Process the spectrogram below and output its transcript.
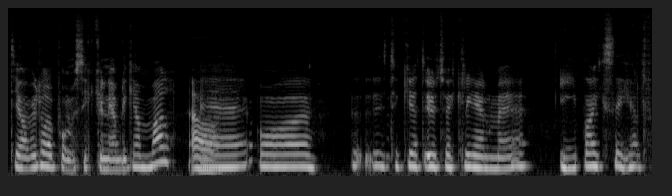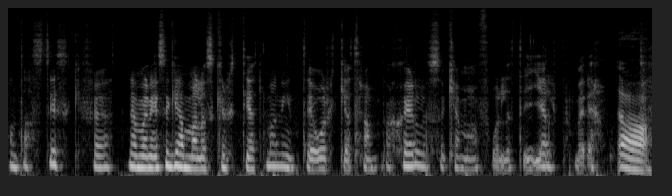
att jag vill hålla på med cykel när jag blir gammal. Ja. Eh, och jag tycker att utvecklingen med e-bikes är helt fantastisk. För att när man är så gammal och skruttig att man inte orkar trampa själv så kan man få lite hjälp med det, ja,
